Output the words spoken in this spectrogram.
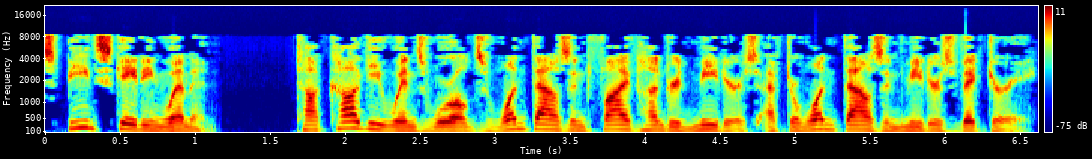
Speed skating women. Takagi wins world's 1500 meters after 1000 meters victory.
